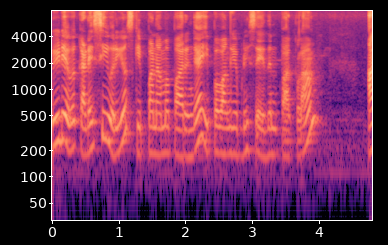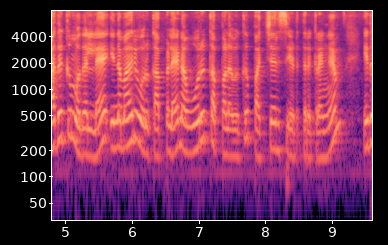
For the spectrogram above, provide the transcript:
வீடியோவை கடைசி வரையும் ஸ்கிப் பண்ணாமல் பாருங்கள் இப்போ வாங்க எப்படி செய்யுதுன்னு பார்க்கலாம். அதுக்கு முதல்ல இந்த மாதிரி ஒரு கப்பில் நான் ஒரு கப் அளவுக்கு பச்சரிசி எடுத்துருக்குறேங்க. இது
